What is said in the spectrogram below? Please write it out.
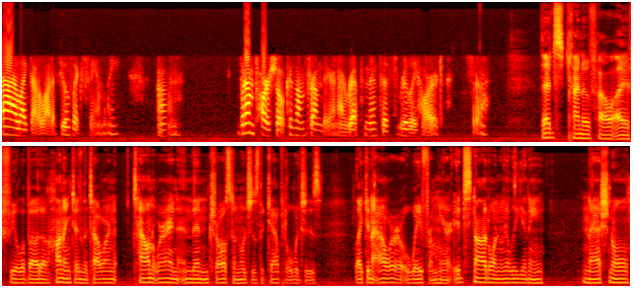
And I like that a lot. It feels like family. Um, but I'm partial because I'm from there and I rep Memphis really hard. So That's kind of how I feel about uh, Huntington, the tower town we're in, and then Charleston, which is the capital, which is like an hour away from here. It's not on really any national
